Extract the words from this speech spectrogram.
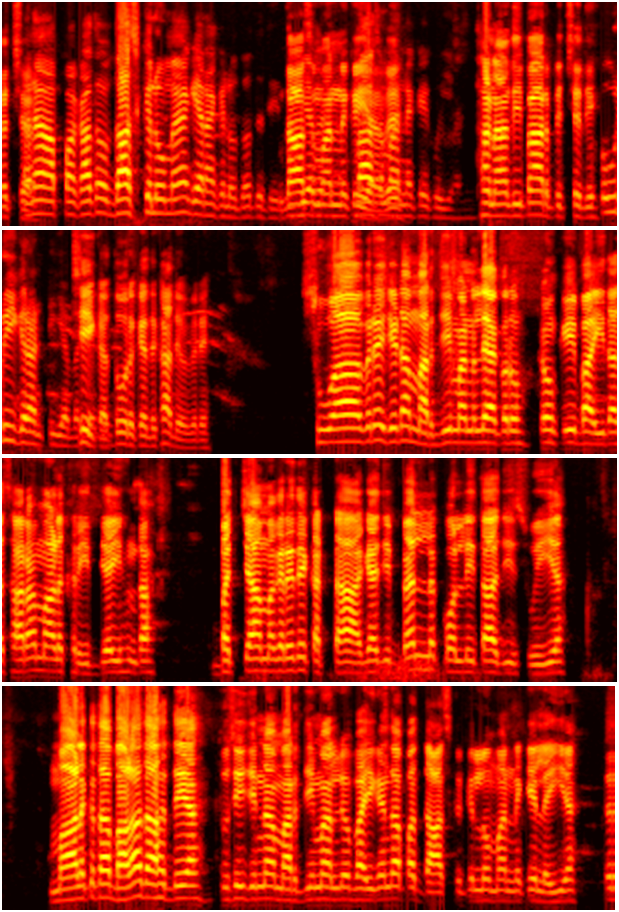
ਅੱਛਾ। ਹਨਾ ਆਪਾਂ ਕਾ ਤੋਂ 10 ਕਿਲੋ ਮੈਂ 11 ਕਿਲੋ ਦੁੱਧ ਦੇ ਦਈਏ 10 ਮੰਨ ਕੇ ਹੀ 10 ਆਵੇ ਮੰਨ ਕੇ ਕੋਈ ਆ ਥਣਾ ਦੀ ਭਾਰ ਪਿੱਛੇ ਦੀ। ਪੂਰੀ ਗਾਰੰਟੀ ਆ ਬੱਚੇ ਠੀਕ ਆ। ਤੋਰ ਕੇ ਦਿਖਾ ਦਿਓ ਵੀਰੇ। ਸੂਆ ਵੀਰੇ ਜਿਹੜਾ ਮਰਜ਼ੀ ਮੰਨ ਲਿਆ ਕਰੋ ਕਿਉਂਕਿ ਬਾਈ ਦਾ ਸਾਰਾ ਮਾਲ ਖਰੀਦਿਆ ਹੀ ਹੁੰਦਾ। ਬੱਚਾ ਮਗਰ ਇਹਦੇ ਕੱਟਾ ਆ ਗਿਆ ਜੀ ਬਿਲਕੁਲ ਹੀ ਤਾਜੀ ਸੂਈ ਆ। ਮਾਲਕ ਤਾਂ ਬਾਹਲਾ ਦੱਸਦੇ ਆ ਤੁਸੀਂ ਜਿੰਨਾ ਮਰਜ਼ੀ ਮੰਨ ਲਿਓ ਬਾਈ ਕਹਿੰਦਾ ਆਪਾਂ 10 ਕਿਲੋ ਮੰਨ ਕੇ ਲਈ ਆ ਤੇ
